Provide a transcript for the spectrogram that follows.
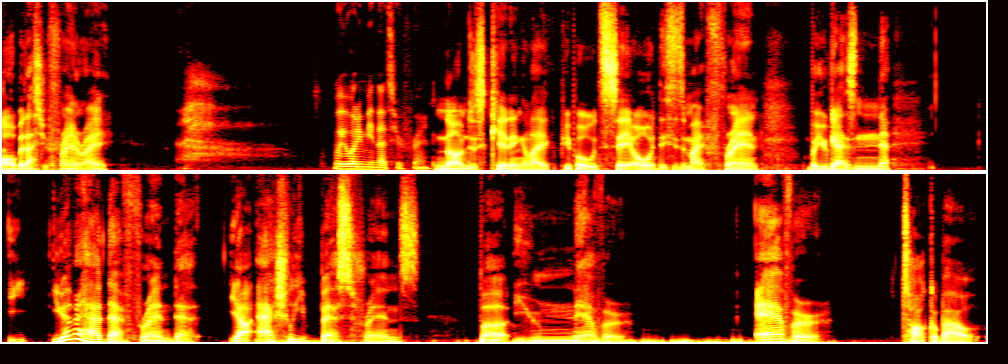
Oh, but that's your friend, right? Wait, what do you mean that's your friend? No, I'm just kidding. Like people would say, "Oh, this is my friend," but you guys ne- You ever had that friend that y'all actually best friends, but you never, ever talk about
